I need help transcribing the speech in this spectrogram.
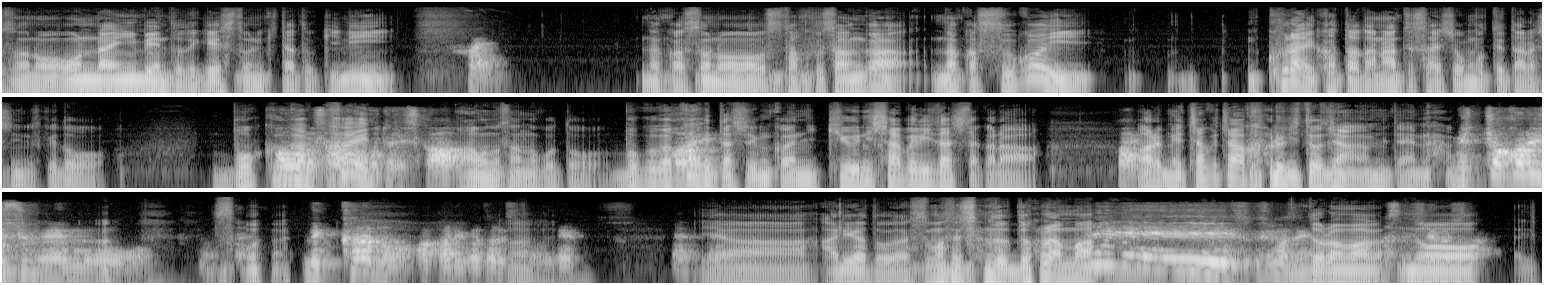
そのオンラインイベントでゲストに来た時にはい。なんかそのスタッフさんがなんかすごい暗い方だなって最初思ってたらしいんですけど僕が帰青野さんのことを僕が帰った瞬間に急に喋り出したから、はいあれめちゃくちゃ明るい人じゃんみたいなめっちゃ明るいですよね、も そうう。根っからの明るい方ですもんね。いやーありがとうございますすみませんちょっとドラマ。ドラマのし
